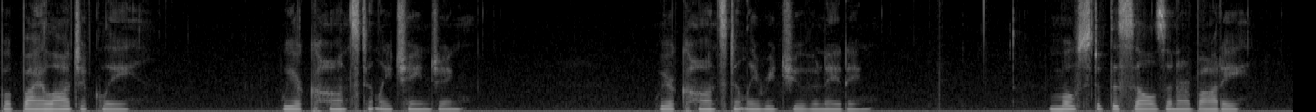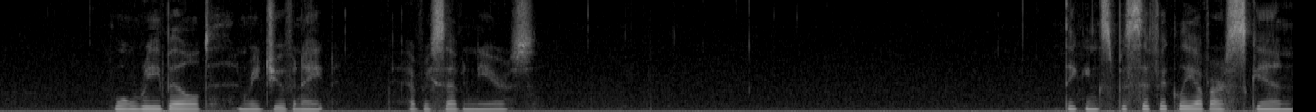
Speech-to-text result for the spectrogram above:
but biologically, we are constantly changing. We are constantly rejuvenating. Most of the cells in our body will rebuild and rejuvenate every seven years. Thinking specifically of our skin,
